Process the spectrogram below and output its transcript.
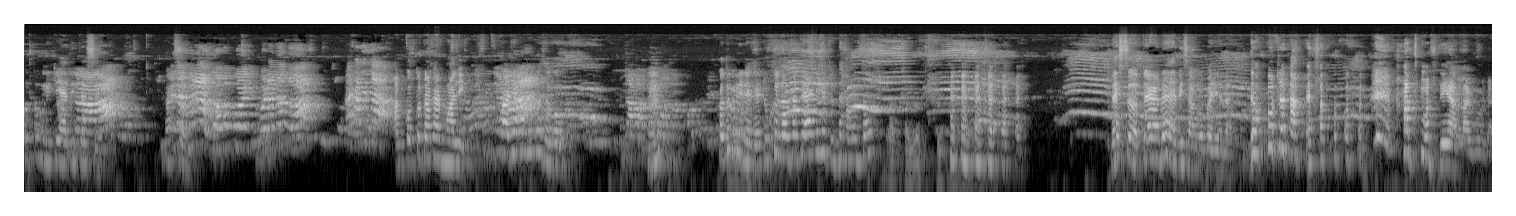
কতগুলি টিয়া দিতেছে। আমি কত টাকার মালিক? কত কতগুলি টাকা? একটু খোলা তো টিয়া গেলে একটু দেখাবো তো। দেখছ? টাকা দেখা দিস আমার বাড়িরা দেখো আর ওটা।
